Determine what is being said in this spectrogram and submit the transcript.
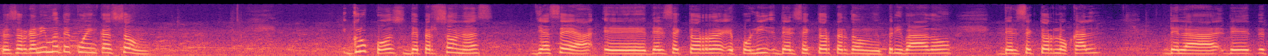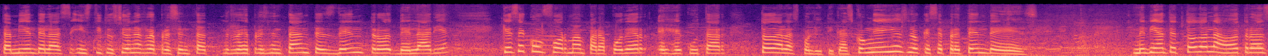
Los organismos de cuencas son grupos de personas, ya sea eh, del sector, eh, del sector perdón, privado, del sector local, también de las instituciones representantes dentro del área, que se conforman para poder ejecutar todas las políticas. Con ellos lo que se pretende es, mediante todas las otras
